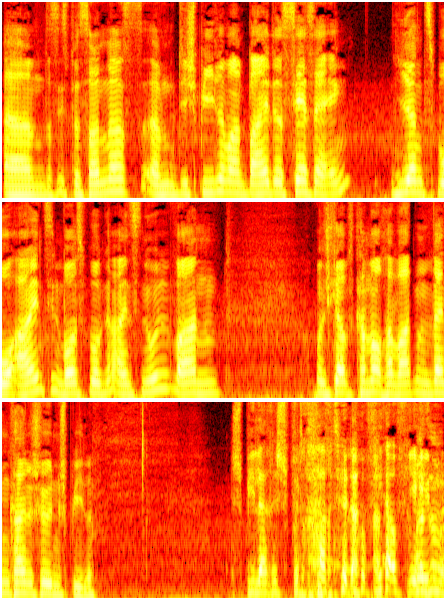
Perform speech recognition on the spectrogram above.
Ähm, das ist besonders. Ähm, die Spiele waren beide sehr, sehr eng. Hier ein 2-1, in Wolfsburg ein 1-0 waren, und ich glaube, das kann man auch erwarten, werden keine schönen Spiele. Spielerisch betrachtet auf, auf, jeden, also,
